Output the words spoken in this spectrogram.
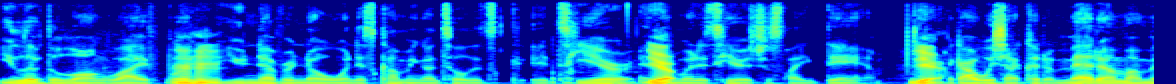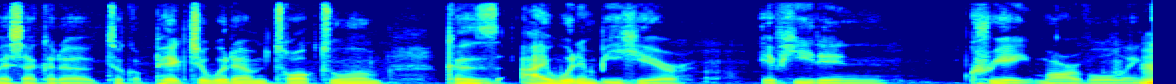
You lived a long life, but Mhm. you never know when it's coming until it's it's here. And Yep. when it's here, it's just like, damn. Yeah. Like I wish I could have met him. I wish I could have took a picture with him, talked to him, because I wouldn't be here if he didn't create Marvel and cre-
